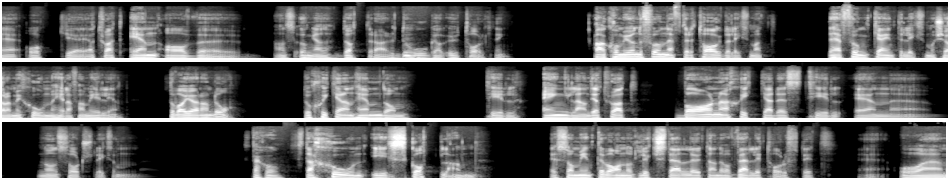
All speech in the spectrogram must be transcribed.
Eh, och eh, jag tror att en av eh, hans unga döttrar dog av uttorkning. Han kom ju underfund efter ett tag då liksom att det här funkar inte liksom att köra mission med hela familjen. Så vad gör han då? Då skickar han hem dem till England. Jag tror att barnen skickades till en, eh, någon sorts liksom Station. station i Skottland som inte var något lyxställe utan det var väldigt torftigt. Eh, Och eh,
